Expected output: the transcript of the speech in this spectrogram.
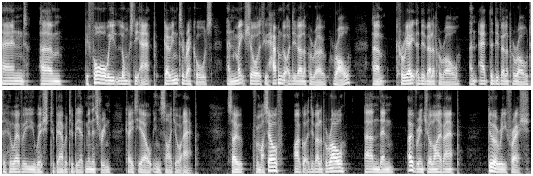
And um, before we launch the app, go into records and make sure if you haven't got a developer ro role, um, create a developer role and add the developer role to whoever you wish to be able to be administering KTL inside your app. So for myself, I've got a developer role and then over into your live app, do a refresh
